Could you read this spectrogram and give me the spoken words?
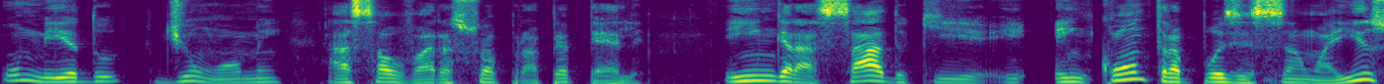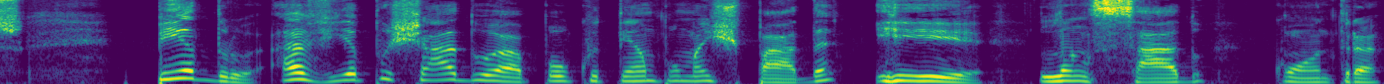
o medo de um homem a salvar a sua própria pele. E engraçado que, em contraposição a isso, Pedro havia puxado há pouco tempo uma espada e lançado contra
